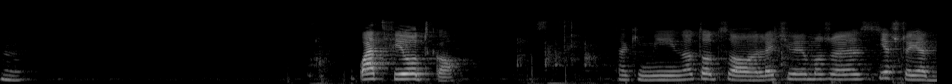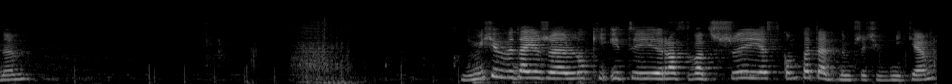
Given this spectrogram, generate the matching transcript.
Hmm. Łatwiutko. Takimi, no to co, lecimy może z jeszcze jednym. Mi się wydaje, że Luki i ty raz, dwa, trzy jest kompetentnym przeciwnikiem.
